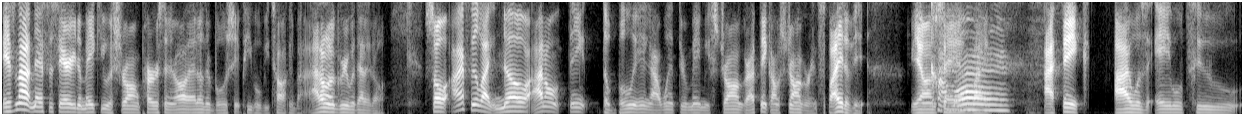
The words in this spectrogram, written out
it's not necessary to make you a strong person and all that other bullshit people be talking about. I don't agree with that at all. So I feel like no, I don't think the bullying I went through made me stronger. I think I'm stronger in spite of it. You know what I'm Come saying? Like I think I was able to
